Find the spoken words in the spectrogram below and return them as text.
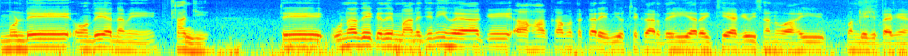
ਮੁੰਡੇ ਆਉਂਦੇ ਆ ਨਵੇਂ ਹਾਂਜੀ। ਤੇ ਉਹਨਾਂ ਦੇ ਕਦੇ ਮਨ 'ਚ ਨਹੀਂ ਹੋਇਆ ਕਿ ਆਹਾ ਕੰਮ ਤਾਂ ਘਰੇ ਵੀ ਉੱਥੇ ਕਰਦੇ ਸੀ ਯਾਰ ਇੱਥੇ ਆ ਕੇ ਵੀ ਸਾਨੂੰ ਆਹੀ ਪੰਗੇ 'ਚ ਪੈ ਗਏ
